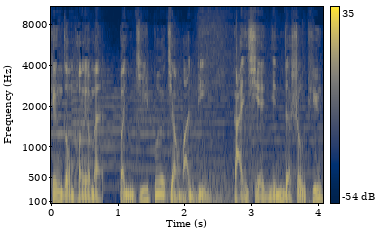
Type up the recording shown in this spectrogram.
听众朋友们，本集播讲完毕，感谢您的收听。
